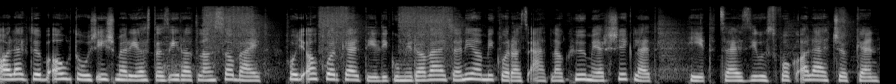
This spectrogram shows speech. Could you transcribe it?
A legtöbb autós ismeri azt az iratlan szabályt, hogy akkor kell téli gumira váltani, amikor az átlag hőmérséklet 7 Celsius fok alá csökken,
